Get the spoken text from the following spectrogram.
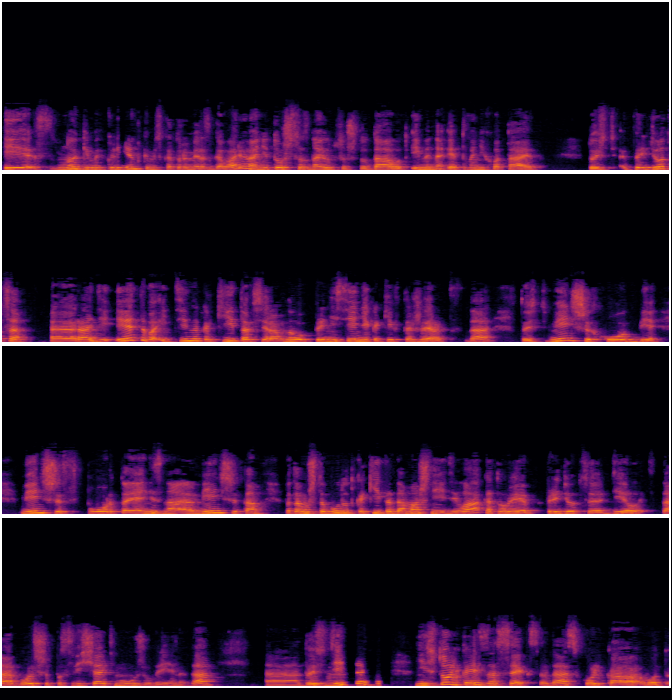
И с многими клиентками, с которыми разговариваю, они тоже сознаются, что да, вот именно этого не хватает. То есть придется э, ради этого идти на какие-то все равно принесение каких-то жертв, да, то есть меньше хобби, меньше спорта, я не знаю, меньше там, потому что будут какие-то домашние дела, которые придется делать, да, больше посвящать мужу время, да, э, то есть здесь даже не столько из-за секса, да, сколько вот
